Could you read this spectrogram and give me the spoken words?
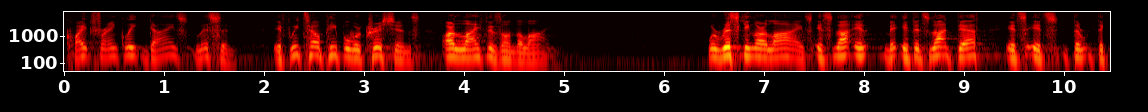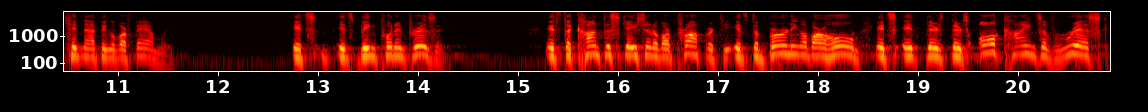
quite frankly, guys, listen, if we tell people we're Christians, our life is on the line. We're risking our lives. It's not, it, if it's not death, it's, it's the, the kidnapping of our family. It's, it's being put in prison. It's the confiscation of our property. It's the burning of our home. It's, it, there's, there's all kinds of risk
